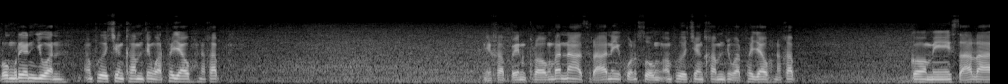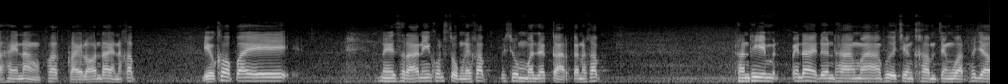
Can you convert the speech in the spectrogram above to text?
โรงเรียนยวนอำเภอเชียงคำจังหวัดพะเยานะครับ นี่ครับเป็นคลองด้านหน้าสถานีขนส่งอำเภอเชียงคำจังหวัดพะเยานะครับ ก็มีศาลาให้นั่งพักคลายร้อนได้นะครับ เดี๋ยวเข้าไปในสถานีขนส่งเลยครับไปชมบรรยากาศกันนะครับท่านที่ไม่ได้เดินทางมาอำเภอเชียงคำจังหวัดพะเยา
